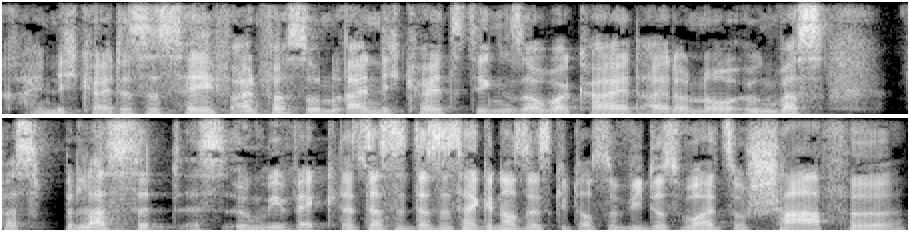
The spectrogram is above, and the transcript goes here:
Reinlichkeit, es ist safe einfach so ein Reinlichkeitsding, Sauberkeit, I don't know, irgendwas, was belastet, ist irgendwie weg. Das, das, ist, das ist halt genauso, es gibt auch so Videos, wo halt so Schafe,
